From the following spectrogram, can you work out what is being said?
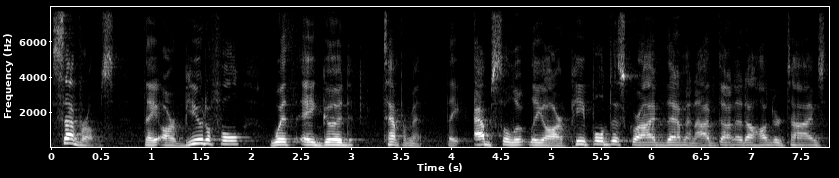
Severums, they are beautiful with a good temperament. They absolutely are. People describe them, and I've done it a hundred times,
